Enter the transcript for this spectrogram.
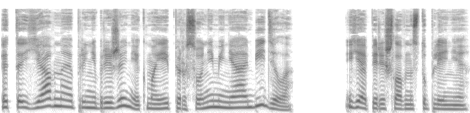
Это явное пренебрежение к моей персоне меня обидело. Я перешла в наступление.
